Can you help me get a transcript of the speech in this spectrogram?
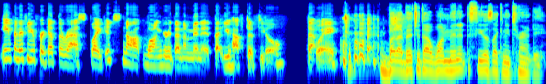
even if you forget the rest, like it's not longer than a minute that you have to feel that way. but I bet you that one minute feels like an eternity.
